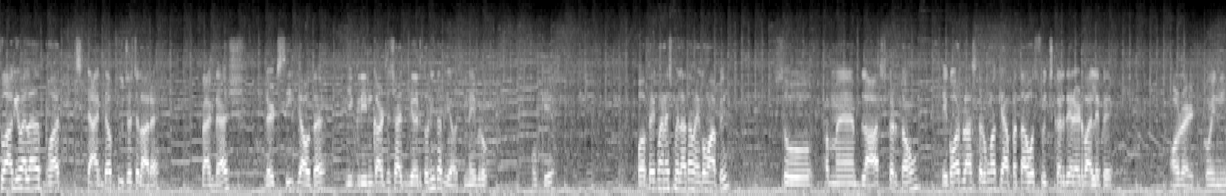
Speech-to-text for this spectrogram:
सो आगे वाला बहुत स्टैक्ड अप फ्यूचर चला रहा है बैक डैश लेट सी क्या होता है। ये ग्रीन कार्ड से शायद हियर तो नहीं कर लिया उसने, नहीं ब्रो ओके परफेक्ट मैनेज मिला था मेरे को वहाँ पे। सो so, अब मैं ब्लास्ट करता हूँ। एक और ब्लास्ट करूँगा क्या पता वो स्विच कर दे रेड वाले पे। और राइट कोई नहीं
